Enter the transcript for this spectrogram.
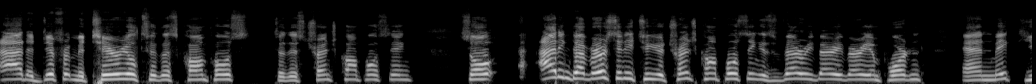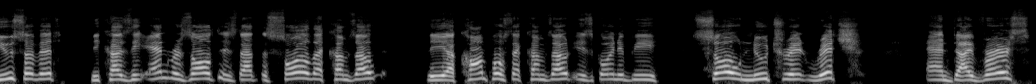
add a different material to this compost, to this trench composting. So adding diversity to your trench composting is very, very, very important and make use of it because the end result is that the soil that comes out, the uh, compost that comes out is going to be so nutrient rich and diverse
